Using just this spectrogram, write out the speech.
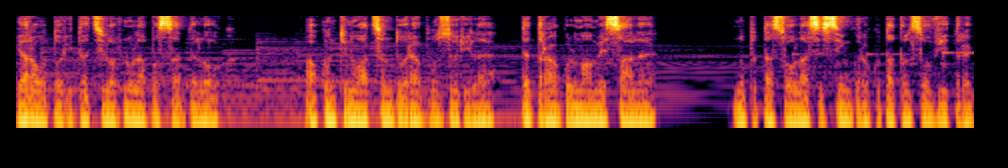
iar autorităților nu le-a păsat deloc. A continuat să îndure abuzurile de dragul mamei sale. Nu putea să o lase singură cu tatăl său vitreg,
